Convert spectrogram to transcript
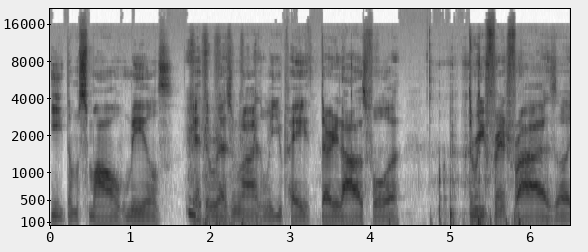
eat them small meals at the restaurant where you pay thirty dollars for three French fries or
